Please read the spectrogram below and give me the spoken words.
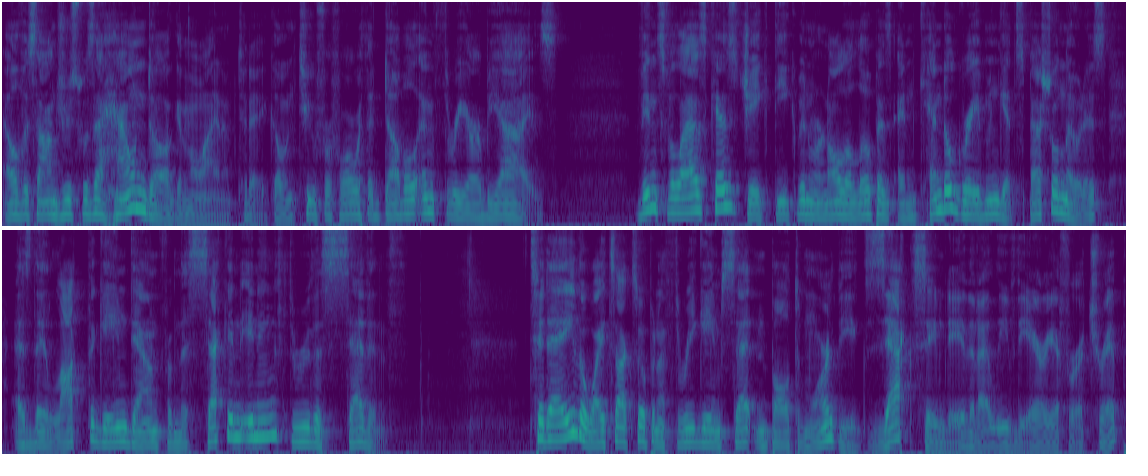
Elvis Andrus was a hound dog in the lineup today, going two for four with a double and three RBIs. Vince Velasquez, Jake Diekman, Reynaldo Lopez, and Kendall Graveman get special notice as they locked the game down from the second inning through the seventh. Today, the White Sox open a three game set in Baltimore, the exact same day that I leave the area for a trip.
